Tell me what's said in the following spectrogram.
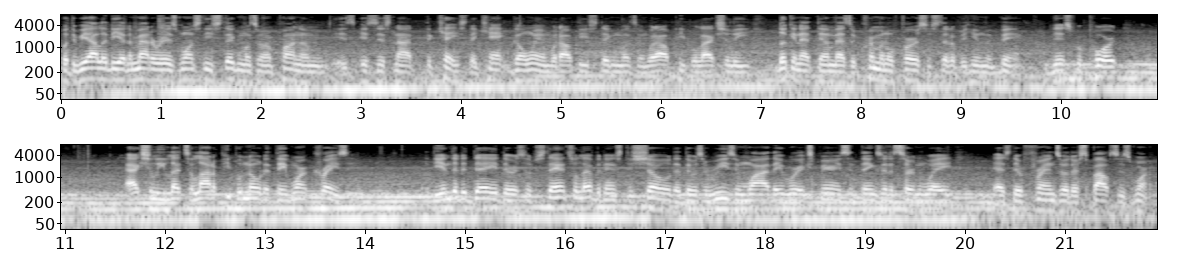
But the reality of the matter is, once these stigmas are upon them, it's, it's just not the case. They can't go in without these stigmas and without people actually looking at them as a criminal first instead of a human being. This report actually lets a lot of people know that they weren't crazy. At the end of the day, there is substantial evidence to show that there was a reason why they were experiencing things in a certain way as their friends or their spouses weren't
